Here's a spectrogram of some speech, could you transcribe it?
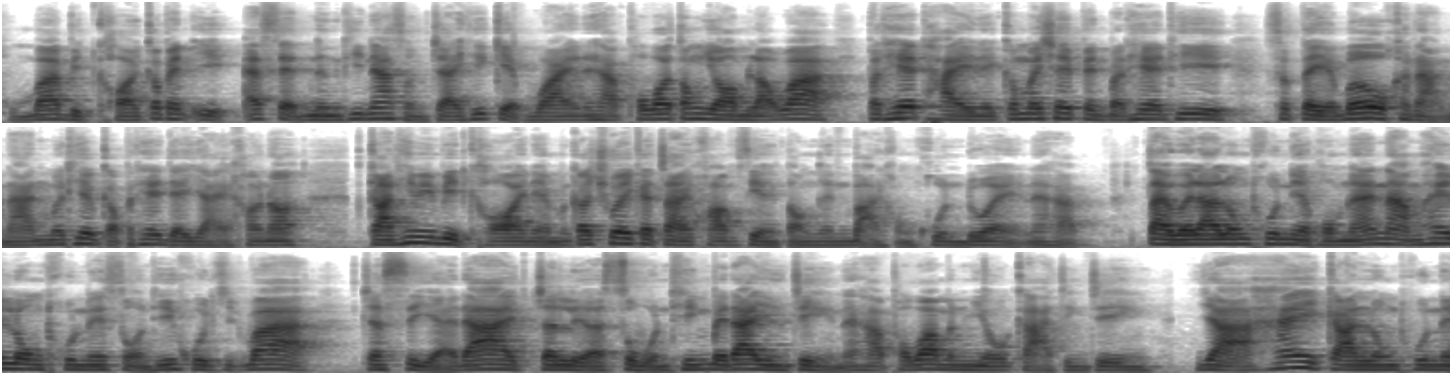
ผมว่าบิตคอยก็เป็นอีกแอสเซทหนึ่งที่น่าสนใจที่เก็บไว้นะครับ เพราะว่าต้องยอมรับว่าประเทศไทยเนี่ยก็ไม่ใช่เป็นประเทศที่สเตเบิลขนาดนั้นเมื่อเทียบกับประเทศใหญ่ๆเขาเนาะ การที่มีบิตคอยเนี่ยมันก็ช่วยกระจายความเสี่ยงต่อเงินบาทของคุณด้วยนะครับ แต่เวลาลงทุนเนี่ยผมแนะนำให้ลงทุนในส่วนที่คุณคิดว่าจะเสียได้จะเหลือศูนย์ทิ้งไปได้จริงๆนะครับเพราะว่ามันมีโอกาสจริง ๆ อย่าให้การลงทุนใน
